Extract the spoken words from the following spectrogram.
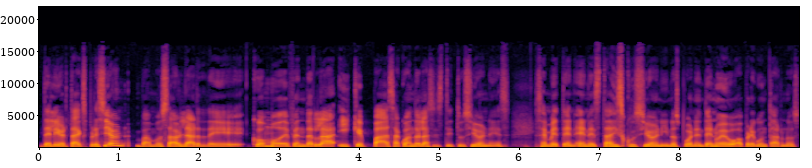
de libertad de expresión, vamos a hablar de cómo defenderla y qué pasa cuando las instituciones se meten en esta discusión y nos ponen de nuevo a preguntarnos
